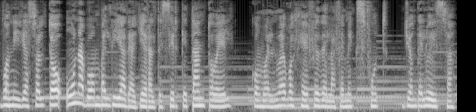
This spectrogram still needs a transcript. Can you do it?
Bonilla soltó una bomba el día de ayer al decir que tanto él, como el nuevo jefe de la Femex Food, John de Luisa,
